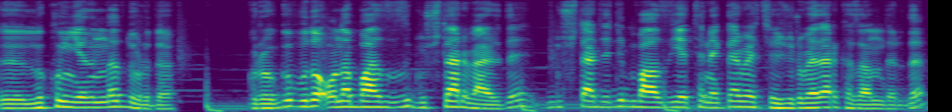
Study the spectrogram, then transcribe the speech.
e, Luke'un yanında durdu. Grogu bu da ona bazı güçler verdi. Güçler dediğim bazı yetenekler ve tecrübeler kazandırdı.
